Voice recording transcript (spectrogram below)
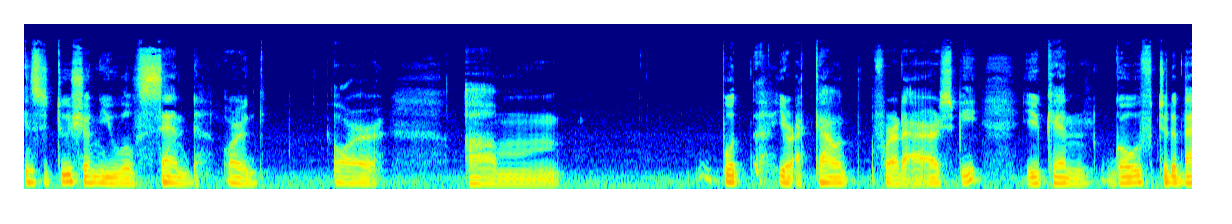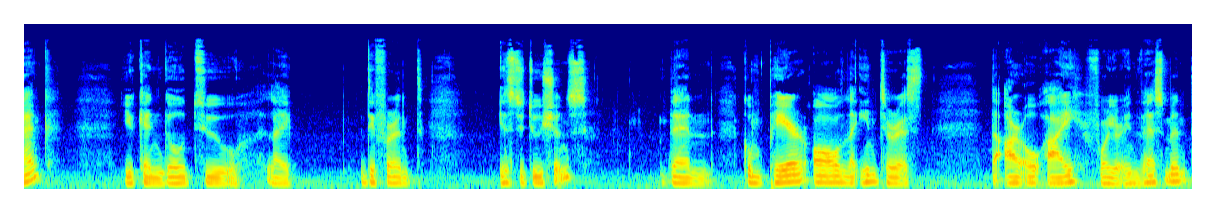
institution you will send or or um, put your account for the RRSP you can go to the bank. You can go to like different institutions. Then compare all the interest the ROI for your investment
